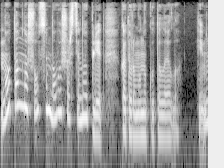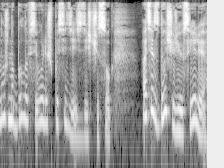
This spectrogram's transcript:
Но там нашелся новый шерстяной плед, которым он укутал Эллу. Им нужно было всего лишь посидеть здесь часок. Отец с дочерью съели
